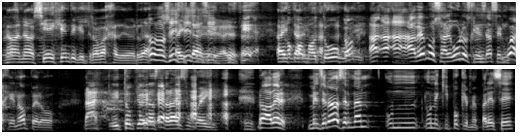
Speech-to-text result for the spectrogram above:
No, no, sí hay gente que trabaja de verdad. No, no, sí, Ahí sí, está, sí, sí. Ahí está. Sí, Ahí no está. como tú, ¿no? güey. A- Habemos algunos que se hacen guaje, ¿no? Pero. nah. ¿Y tú qué horas traes, güey? No, a ver, mencionabas, Hernán, un, un equipo que me parece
